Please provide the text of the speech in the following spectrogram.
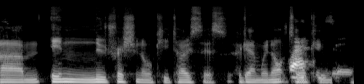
um, in nutritional ketosis. Again, we're not That talking is- uh,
